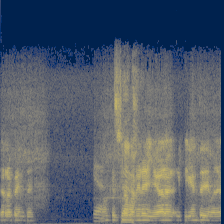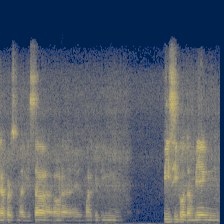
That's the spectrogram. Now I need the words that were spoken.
de repente. Que es una manera de llegar al cliente de manera personalizada. Ahora, el marketing físico también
